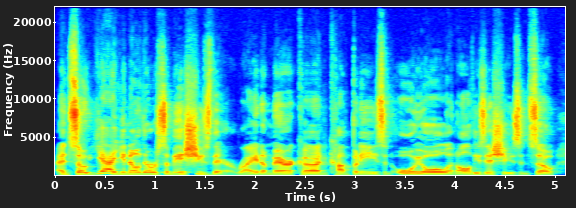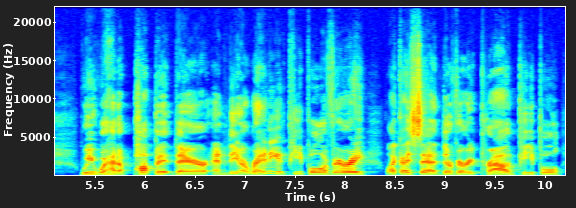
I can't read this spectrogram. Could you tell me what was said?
And so yeah, you know, there were some issues there, right? America and companies and oil and all these issues. And so we had a puppet there and the Iranian people are very like I said, they're very proud people.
